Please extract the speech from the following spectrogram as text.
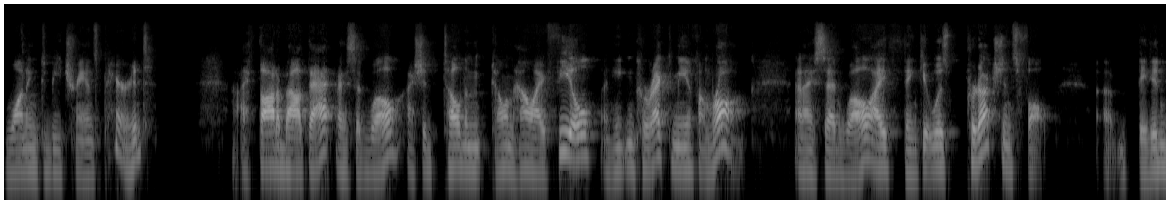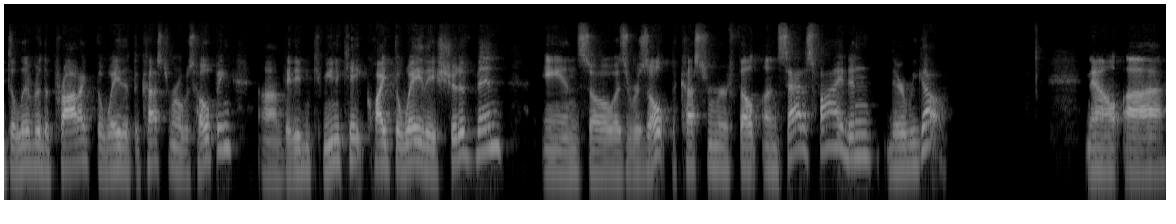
wanting to be transparent, I thought about that. I said, Well, I should tell them, tell him how I feel, and he can correct me if I'm wrong. And I said, Well, I think it was production's fault. Uh, they didn't deliver the product the way that the customer was hoping. Um, they didn't communicate quite the way they should have been. And so as a result, the customer felt unsatisfied, and there we go. Now, uh,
